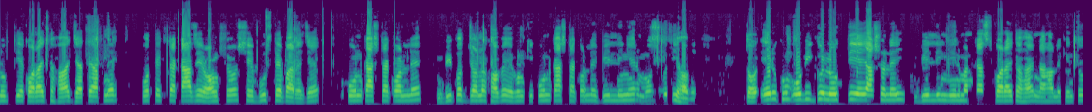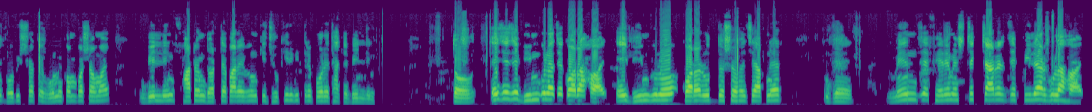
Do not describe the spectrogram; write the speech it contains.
লোক দিয়ে করাইতে হয় যাতে আপনার প্রত্যেকটা কাজের অংশ সে বুঝতে পারে যে কোন কাজটা করলে বিপজ্জনক হবে এবং কি কোন কাজটা করলে বিল্ডিং এর মজবুতি হবে? তো এরকম অভিজ্ঞ লোক দিয়ে আসলেই বিল্ডিং নির্মাণ কাজ করাইতে হয়, না হলে কিন্তু ভবিষ্যতে ভূমিকম্প সময় বিল্ডিং ফাটন ধরতে পারে এবং কি ঝুঁকির ভিতরে পড়ে থাকে বিল্ডিং তো এই যে যে ভীমগুলো যে করা হয়, এই ভীমগুলো করার উদ্দেশ্য হয়েছে আপনার যে মেন যে ফ্রেম স্ট্রাকচারের যে পিলারগুলো হয়,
